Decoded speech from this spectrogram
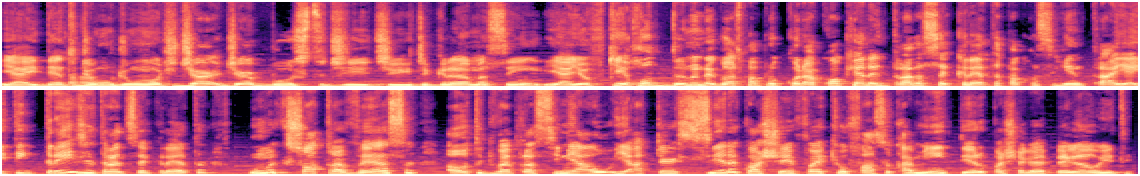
E aí dentro de, um, de um monte de, ar- de arbusto de, de, de grama, assim. E aí eu fiquei rodando o negócio pra procurar qual que era a entrada secreta pra conseguir entrar. E aí tem três entradas secretas. Uma que só atravessa, a outra que vai pra cima. E a, e a terceira que eu achei foi a que eu faço o caminho inteiro pra chegar e pegar o item.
